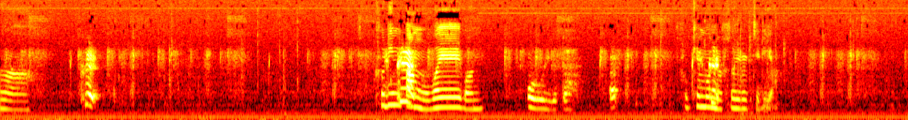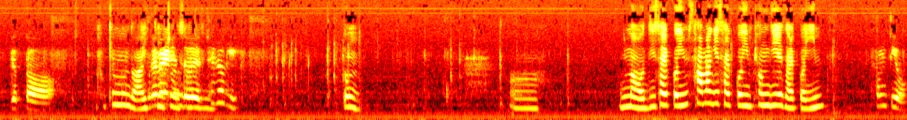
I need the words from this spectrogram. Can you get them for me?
으아 클. 크림빵 500원 오, 이겼다. 포켓몬이 그- 없어질 줄이야 이겼다. 포켓몬도 아이템처럼 레벨인데 사라지 체력이. 똥 어... 니마 어디 살 거임? 사막이 살 거임? 평지에 살 거임? 평지요.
